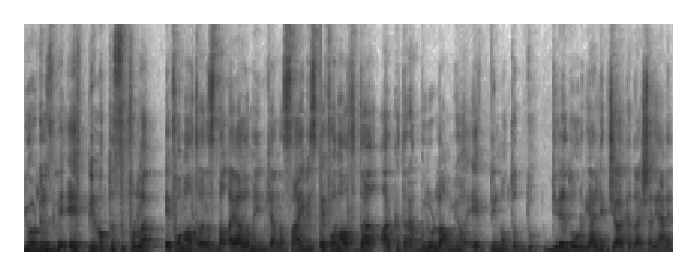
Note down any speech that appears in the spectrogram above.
gördüğünüz gibi f1.0 ile f16 arasında ayarlama imkanına sahibiz. F16'da arka taraf blurlanmıyor. f1.1'e doğru geldikçe arkadaşlar yani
